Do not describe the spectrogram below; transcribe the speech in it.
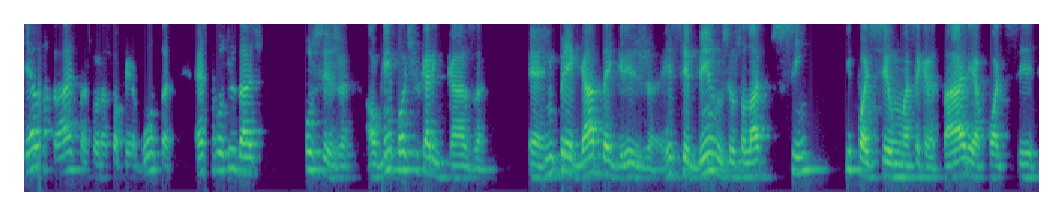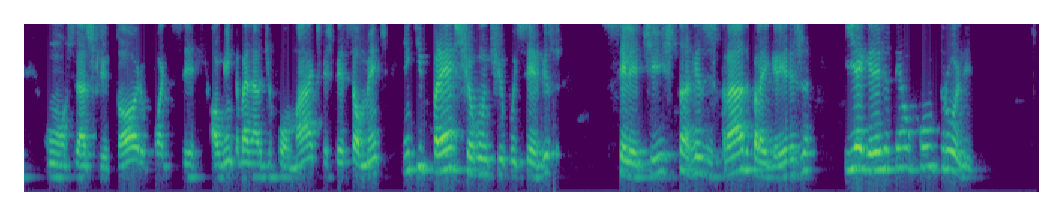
E ela traz, pastor, na sua pergunta, essa possibilidade ou seja, alguém pode ficar em casa, é, empregado da igreja, recebendo o seu salário? Sim. E pode ser uma secretária, pode ser um auxiliar de escritório, pode ser alguém que trabalha na área de informática, especialmente, em que preste algum tipo de serviço seletista, registrado pela igreja, e a igreja tem o controle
